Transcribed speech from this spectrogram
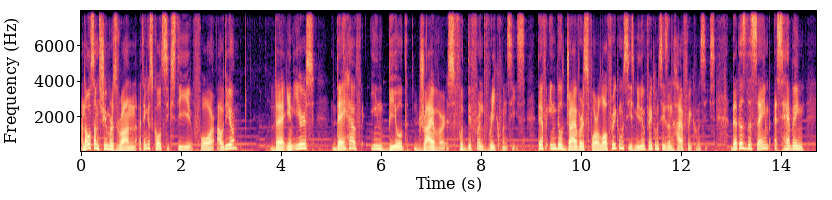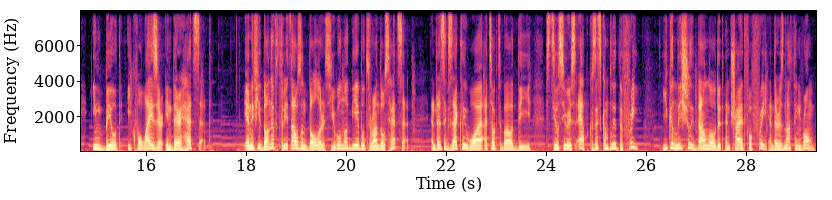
I know some streamers run, I think it's called 64 audio, the in-ears, they have inbuilt drivers for different frequencies. They have inbuilt drivers for low frequencies, medium frequencies, and high frequencies. That is the same as having inbuilt equalizer in their headset. And if you don't have $3,000, you will not be able to run those headset. And that's exactly why I talked about the SteelSeries app, because it's completely free. You can literally download it and try it for free, and there is nothing wrong.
